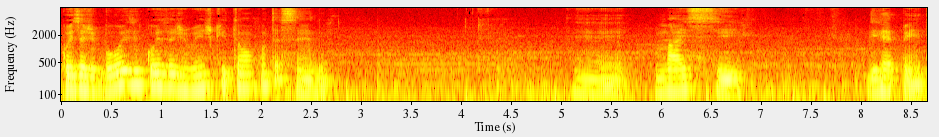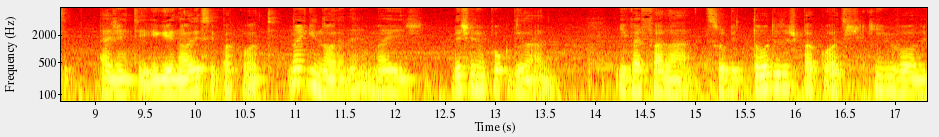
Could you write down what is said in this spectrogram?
coisas boas e coisas ruins que estão acontecendo. É, mas se de repente a gente ignora esse pacote, não ignora, né? Mas deixa ele um pouco de lado e vai falar sobre todos os pacotes que envolvem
